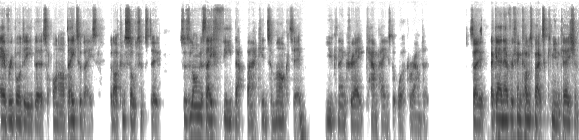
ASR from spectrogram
everybody that's on our database, but our consultants do. So as long as they feed that back into marketing, you can then create campaigns that work around it. So again, everything comes back to communication.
